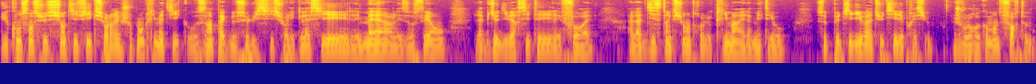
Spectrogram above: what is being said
Du consensus scientifique sur le réchauffement climatique aux impacts de celui-ci sur les glaciers, les mers, les océans, la biodiversité, les forêts, à la distinction entre le climat et la météo, ce petit livre est utile et précieux. Je vous le recommande fortement.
